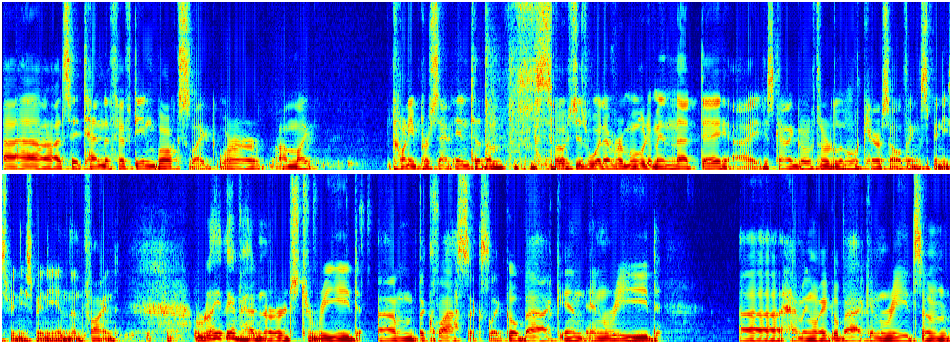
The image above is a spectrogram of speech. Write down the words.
uh, I'd say ten to fifteen books. Like where I'm like twenty percent into them. so it's just whatever mood I'm in that day. I just kind of go through a little carousel thing, spinny, spinny, spinny, and then find. Lately, I've had an urge to read um, the classics. Like go back and and read uh, Hemingway. Go back and read some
